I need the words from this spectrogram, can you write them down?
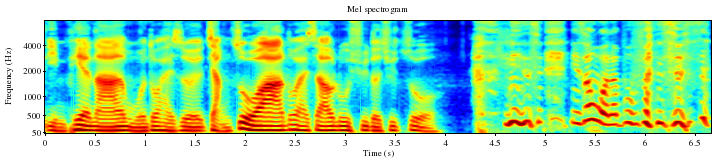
影片啊，我们都还是会讲座啊，都还是要陆续的去做。你 你说我的部分是不是？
